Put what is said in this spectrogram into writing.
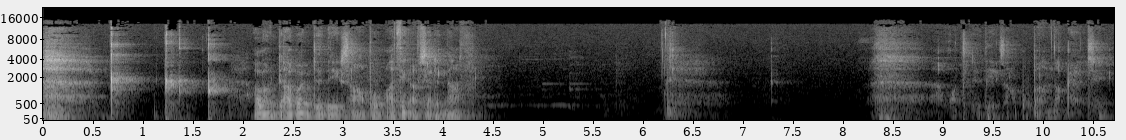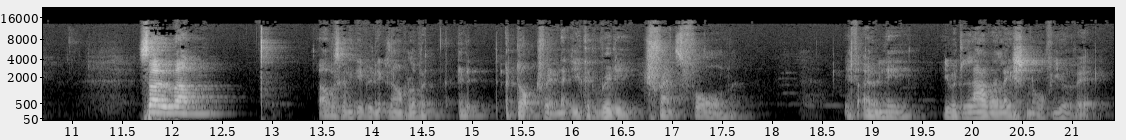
I won't, I won't do the example. I think I've said enough. I want to do the example, but I'm not going to. So, um, I was going to give you an example of a, a doctrine that you could really transform if only you would allow a relational view of it.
